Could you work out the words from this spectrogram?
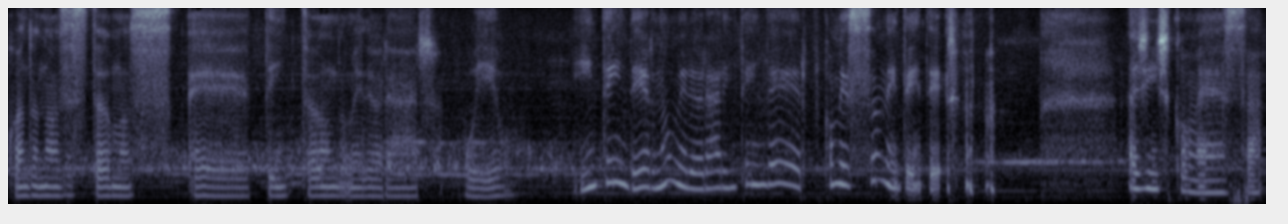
Quando nós estamos é, tentando melhorar o eu, e entender, não melhorar, entender, começando a entender, a gente começa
